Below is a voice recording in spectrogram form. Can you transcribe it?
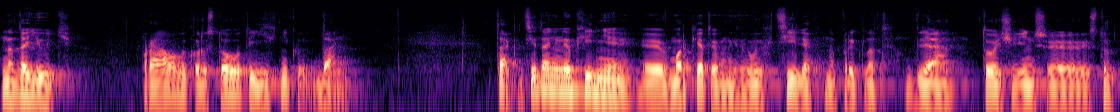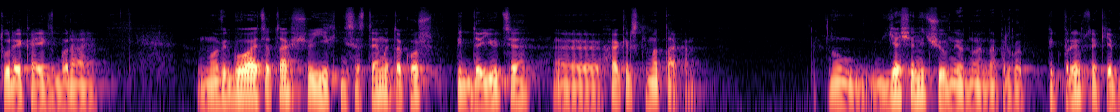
надають право використовувати їхні дані. Так, ці дані необхідні е, в маркетингових цілях, наприклад, для тої чи іншої структури, яка їх збирає. Ну, відбувається так, що їхні системи також піддаються е, хакерським атакам. Ну, я ще не чув ні одного, наприклад, підприємства, яке б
